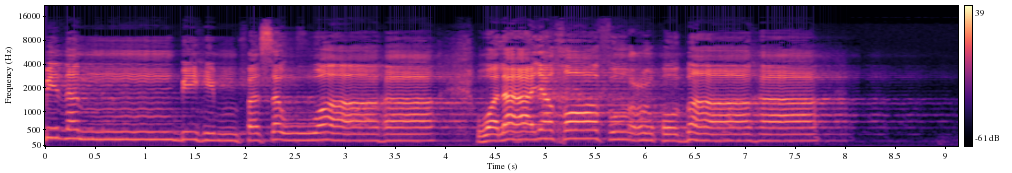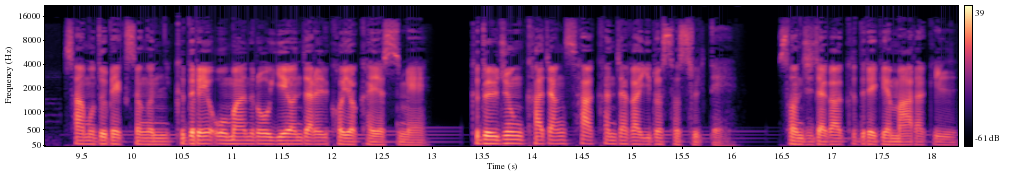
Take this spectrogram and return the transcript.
بذنبهم فسواها ولا يخاف عقباها 사무드 백성은 그들의 오만으로 예언자를 거역하였음에 그들 중 가장 사악한 자가 일었었을 때 선지자가 그들에게 말하길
